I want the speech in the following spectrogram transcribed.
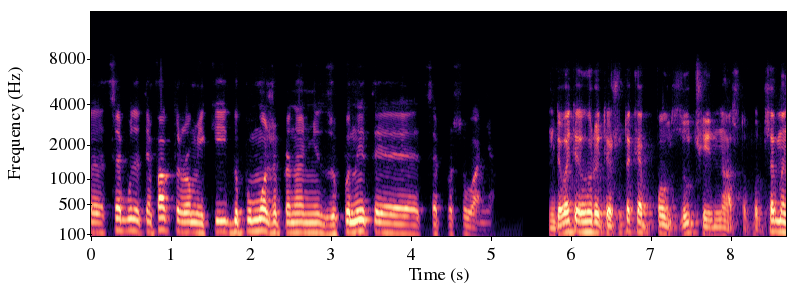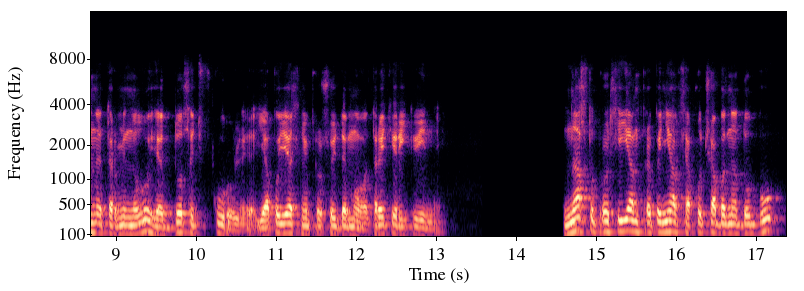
е, це буде тим фактором, який допоможе принаймні зупинити це просування? Давайте говорити, що таке повзучий наступ. Це в мене термінологія досить вкурює. Я пояснюю, про що йде мова. Третій рік війни. Наступ росіян припинявся хоча б на добу,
